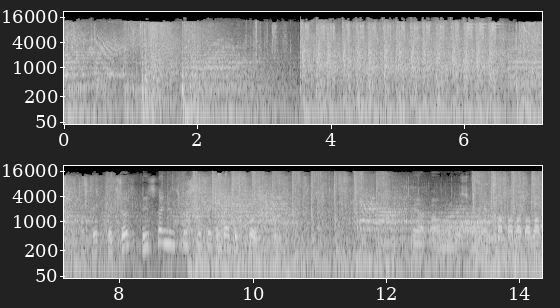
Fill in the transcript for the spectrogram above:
it's good. This thing is good to take explosive. Yeah, um, this one. Bop, bop, bop, bop.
